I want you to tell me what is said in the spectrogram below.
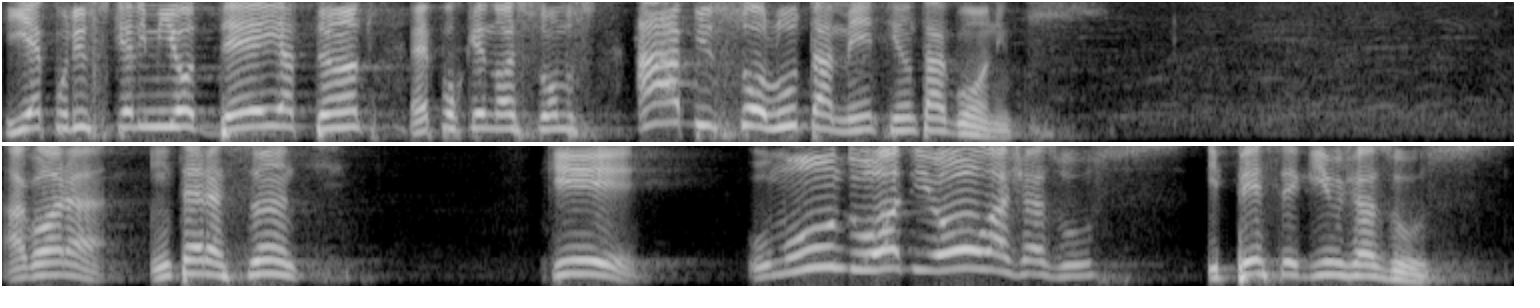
e é por isso que ele me odeia tanto, é porque nós somos absolutamente antagônicos. Agora, interessante que o mundo odiou a Jesus e perseguiu Jesus.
